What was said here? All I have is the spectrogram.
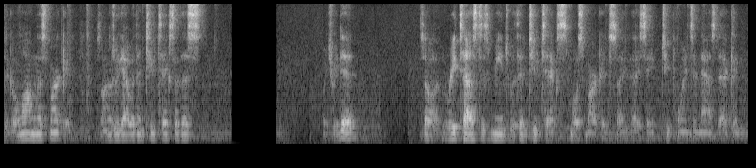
to go along this market. As long as we got within two ticks of this, which we did. So uh, retest is, means within two ticks, most markets, I, I say two points in NASDAQ and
